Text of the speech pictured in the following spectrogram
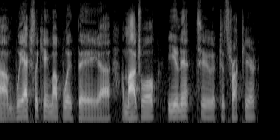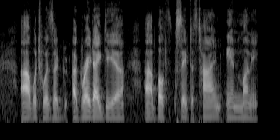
Um, we actually came up with a, uh, a module unit to construct here, uh, which was a, a great idea. Uh, both saved us time and money.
